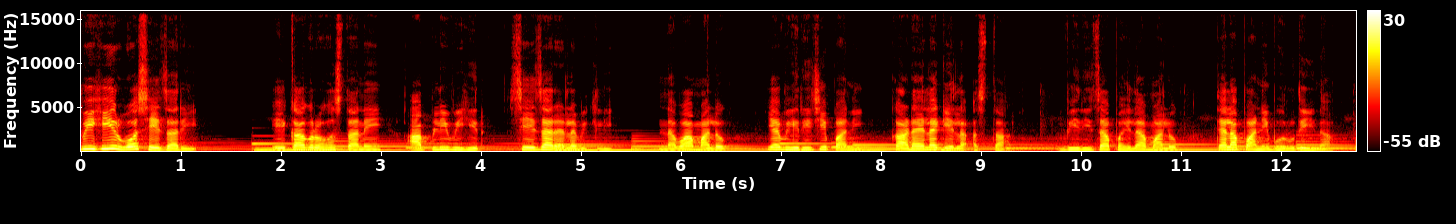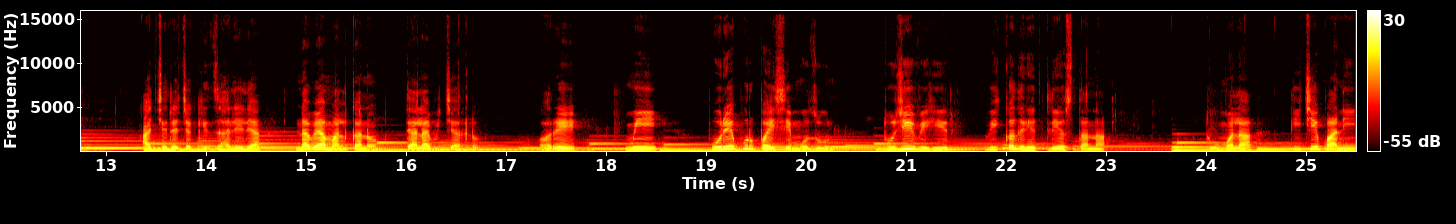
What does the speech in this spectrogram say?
विहीर व शेजारी. एका गृहस्थाने आपली विहीर शेजाऱ्याला विकली. नवा मालक या विहिरीचे पाणी काढायला गेला असता. विहिरीचा पहिला मालक त्याला पाणी भरू देईना. आश्चर्यचकित झालेल्या नव्या मालकानं त्याला विचारलं अरे मी पुरेपूर पैसे मोजून तुझी विहीर विकत घेतली असताना तू मला तिचे पाणी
